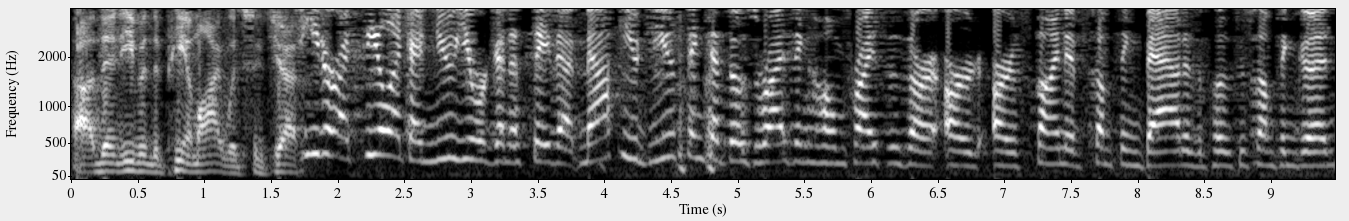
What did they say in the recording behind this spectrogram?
uh, than even the PMI would suggest. Peter, I feel like I knew you were going to say that. Matthew, do you think that those rising home prices are, are, are a sign of something bad? Bad as opposed to something good?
